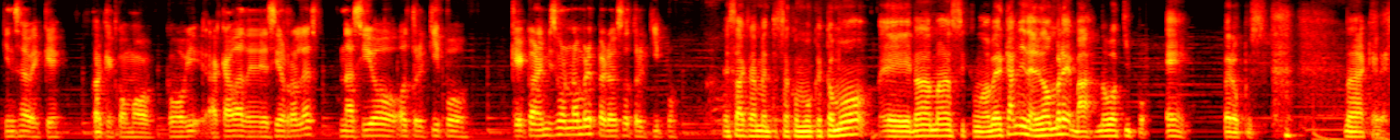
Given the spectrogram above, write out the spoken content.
quién sabe qué, porque como, como acaba de decir Rolas, nació otro equipo que con el mismo nombre, pero es otro equipo. Exactamente, o sea, como que tomó eh, nada más, como a ver, cambien el nombre, va, nuevo equipo, eh, pero pues nada que ver.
